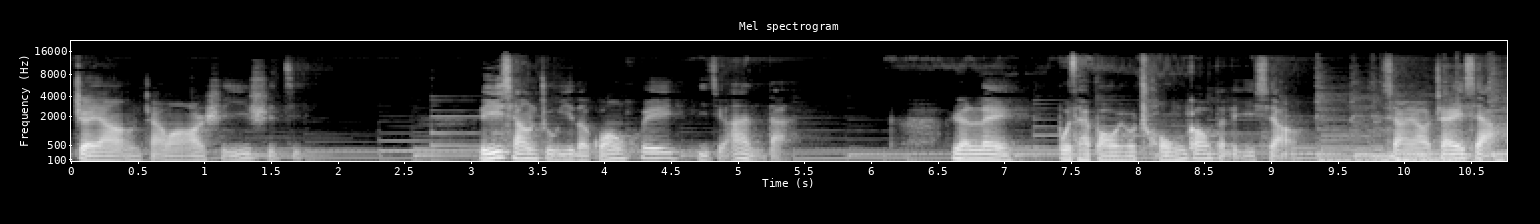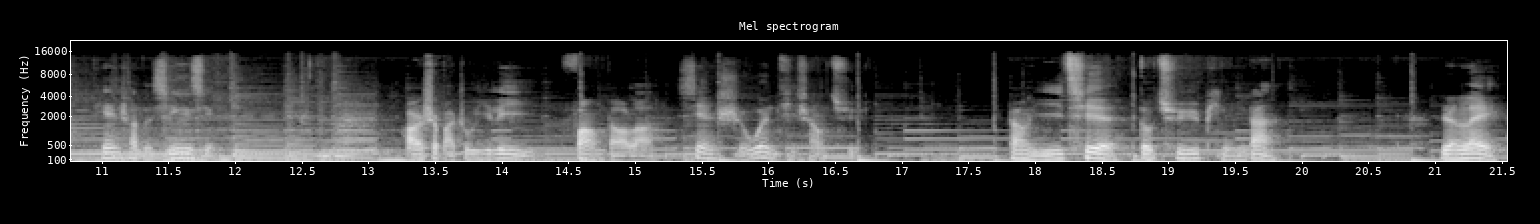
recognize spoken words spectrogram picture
这样展望二十一世纪：理想主义的光辉已经暗淡，人类不再抱有崇高的理想。想要摘下天上的星星，而是把注意力放到了现实问题上去。当一切都趋于平淡，人类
